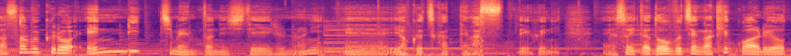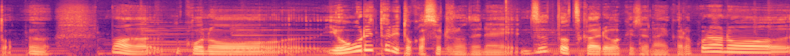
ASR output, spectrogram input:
麻袋をエンリッチメントにしているのに、えー、よく使ってますっていう風に、え、そういった動物園が結構あるよと。うん。まあ、この、汚れたりとかするのでね、ずっと使えるわけじゃないから、これはあの、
